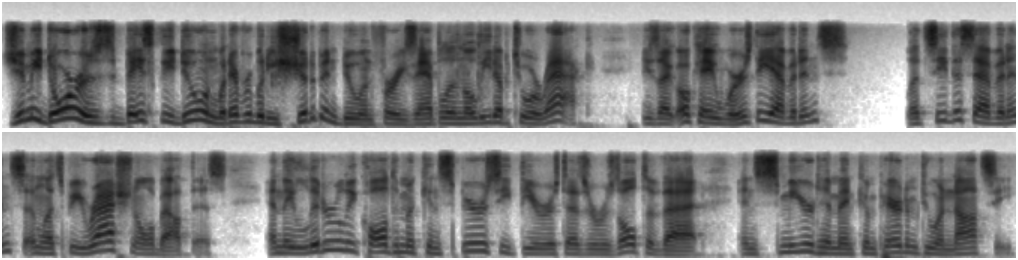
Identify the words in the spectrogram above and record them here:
Jimmy Dore is basically doing what everybody should have been doing, for example, in the lead up to Iraq. He's like, okay, where's the evidence? Let's see this evidence and let's be rational about this. And they literally called him a conspiracy theorist as a result of that and smeared him and compared him to a Nazi.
